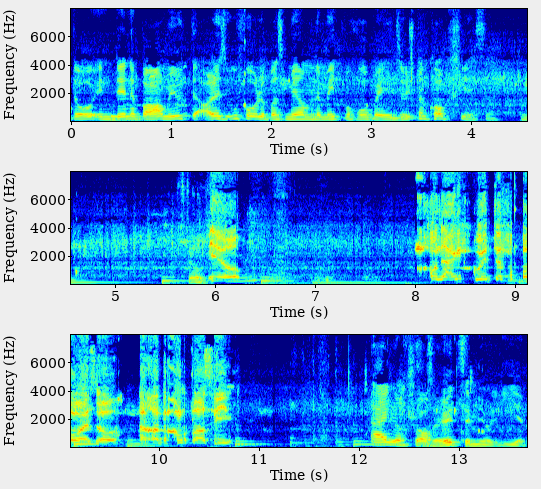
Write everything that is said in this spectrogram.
hier in diesen paar Minuten alles aufholen, was wir am Mittwoch oben in sonst an den Kopf schießen. Verstehst du? Ja. Kommt eigentlich gut davon, also. Er kann dankbar sein. Eigentlich schon. Also heute sind wir lieb.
